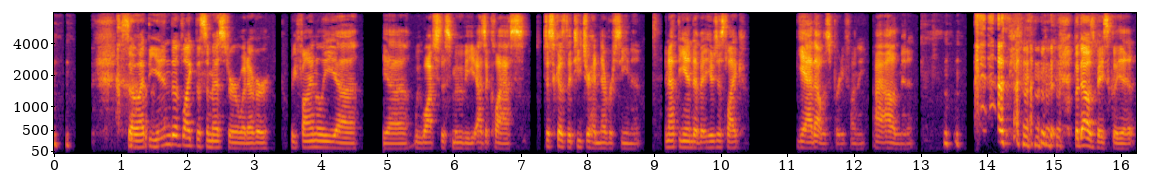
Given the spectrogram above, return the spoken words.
so at the end of like the semester or whatever, we finally uh, yeah we watched this movie as a class just because the teacher had never seen it. And at the end of it, he was just like, "Yeah, that was pretty funny. I- I'll admit it." but that was basically it.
